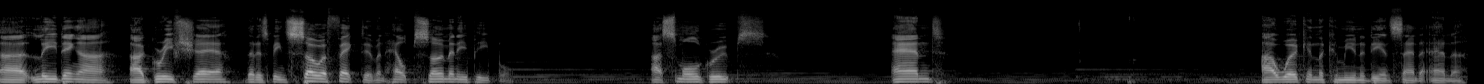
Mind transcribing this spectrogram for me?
uh, leading our, our grief share that has been so effective and helped so many people. Our small groups. And our work in the community in Santa Ana,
